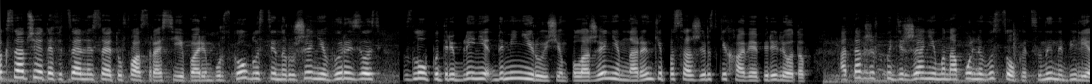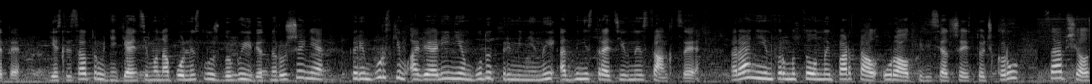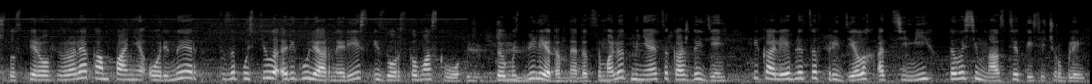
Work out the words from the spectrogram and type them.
Как сообщает официальный сайт УФАС России по Оренбургской области, нарушение выразилось в злоупотреблении доминирующим положением на рынке пассажирских авиаперелетов, а также в поддержании монопольно высокой цены на билеты. Если сотрудники антимонопольной службы выявят нарушения, к оренбургским авиалиниям будут применены административные санкции. Ранее информационный портал Урал56.ру сообщал, что с 1 февраля компания Оринэйр запустила регулярный рейс из Орска в Москву. Стоимость билетов на этот самолет меняется каждый день и колеблется в пределах от 7 до 18 тысяч рублей.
